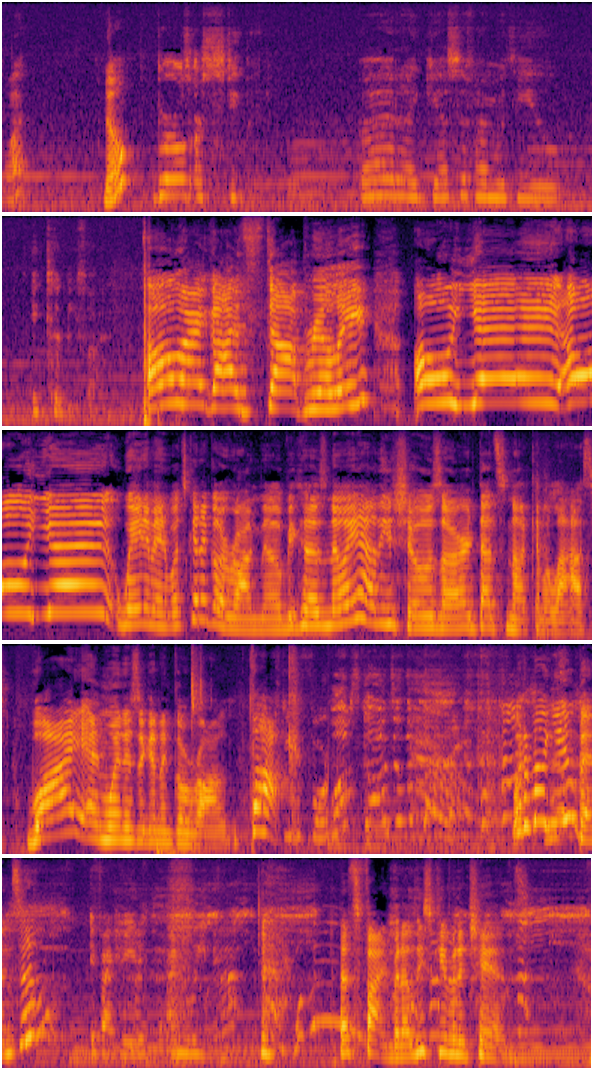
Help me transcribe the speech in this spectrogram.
What? No? girls are stupid. But I guess if I'm with you, it could be fun. Oh my god, stop, really? Oh, yay! Oh, yay! Wait a minute, what's gonna go wrong though? Because knowing how these shows are, that's not gonna last. Why and when is it gonna go wrong? Fuck! Wolf's going to the burrow. What about you, Benson? If I hate it, I'm leaving. That's fine, but at least give it a chance.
